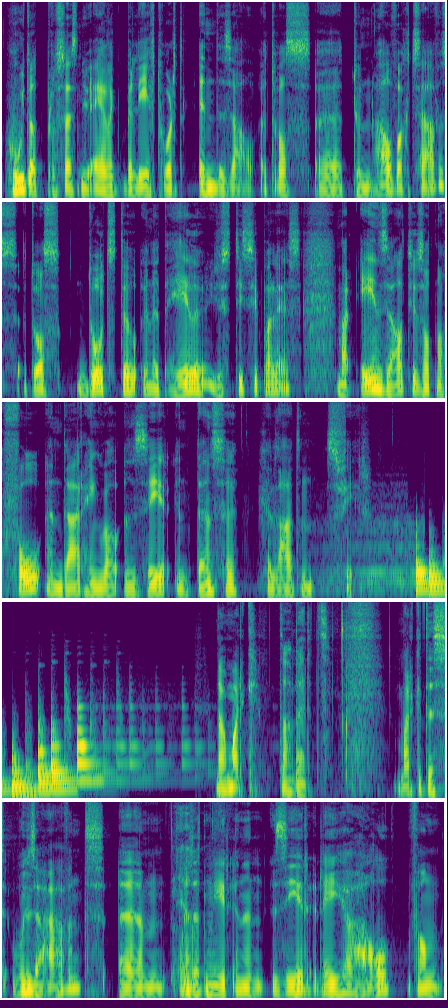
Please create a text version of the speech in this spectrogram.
hoe dat proces nu eigenlijk beleefd wordt in de zaal. Het was uh, toen half acht s'avonds, het was doodstil in het hele justitiepaleis, maar één zaaltje zat nog vol en daar hing wel een zeer intense geladen sfeer. Dag Mark. Dag Bert. Mark, het is woensdagavond. Um, ja. We zitten hier in een zeer lege hal van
